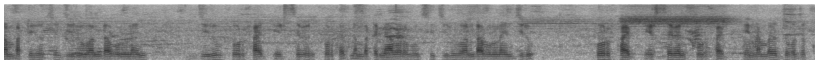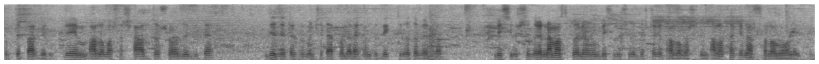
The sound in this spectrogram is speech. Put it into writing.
নাম্বারটি হচ্ছে zero one double nine zero four five eight seven four five. নাম্বারটা আমি আবারও বলছি, zero one double nine zero four five eight seven four five. এই নাম্বারে যোগাযোগ করতে পারবেন। প্রেম, ভালোবাসা, সাহায্য, সহযোগিতা যে যেটা করবেন সেটা আপনাদের তো ব্যক্তিগত ব্যাপার। বেশি বেশি করে নামাজ পড়েন এবং বেশি বেশি করে দেশটাকে ভালোবাসেন। ভালো থাকেন, আসসালামু আলাইকুম।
